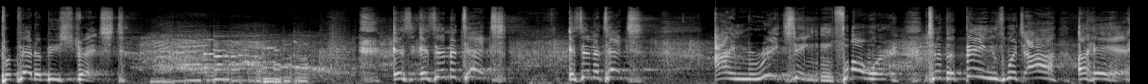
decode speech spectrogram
prepare to be stretched. It's, it's in the text. It's in the text. I'm reaching forward to the things which are ahead.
